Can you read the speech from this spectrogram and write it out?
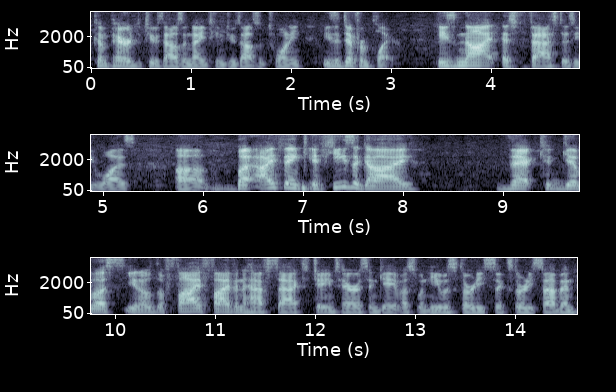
compared to 2019, 2020, he's a different player. He's not as fast as he was. Uh, but I think if he's a guy that could give us, you know, the five, five and a half sacks James Harrison gave us when he was 36, 37,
